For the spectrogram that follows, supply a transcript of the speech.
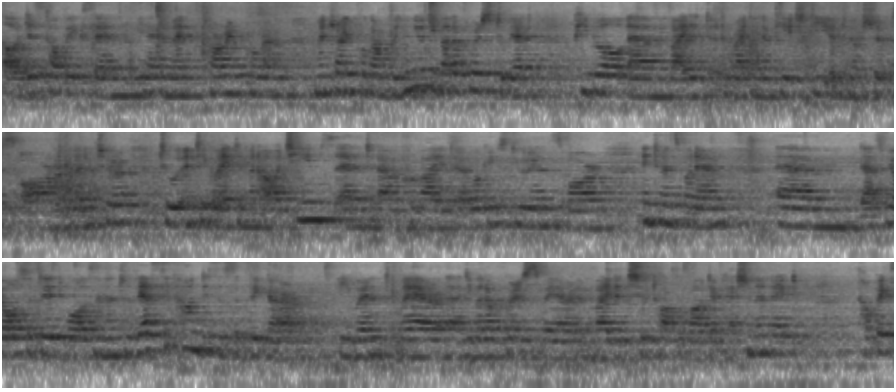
or these topics, then we had a mentoring program, mentoring program for junior developers to get people um, invited to writing their PhD internships or volunteer to integrate them in our teams and um, provide uh, working students or interns for them. Um, that we also did was an Enthusiasticon. This is a bigger event where uh, developers were invited to talk about their passionate topics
